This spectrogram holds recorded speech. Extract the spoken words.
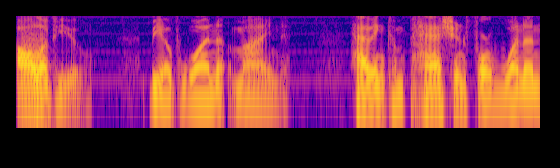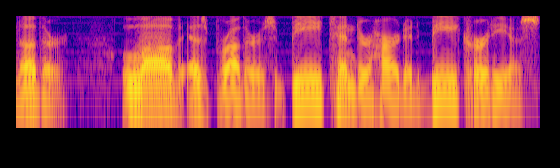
all of you be of one mind, having compassion for one another Love as brothers. Be tender-hearted. Be courteous,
